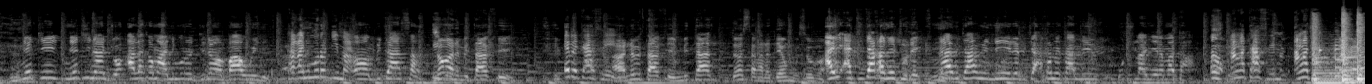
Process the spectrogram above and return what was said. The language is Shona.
neti nanto alakama nimero dina wa mbawini kaka nimero dima oh mbita sa no ne mbita fe e be ta fe ah ne mbita fe mbita do sa kana dem musoba ai atita kana tude na bita ni ne bita kana ta mi utula nyere mata oh anga ta fe anga ta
